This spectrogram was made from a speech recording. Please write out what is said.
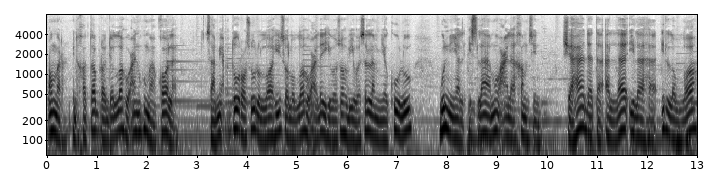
Umar bin Khattab radhiyallahu anhuma qala Sami'tu Rasulullah sallallahu alaihi wasallam yaqulu bunyal islamu ala khamsin syahadata an la ilaha illallah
